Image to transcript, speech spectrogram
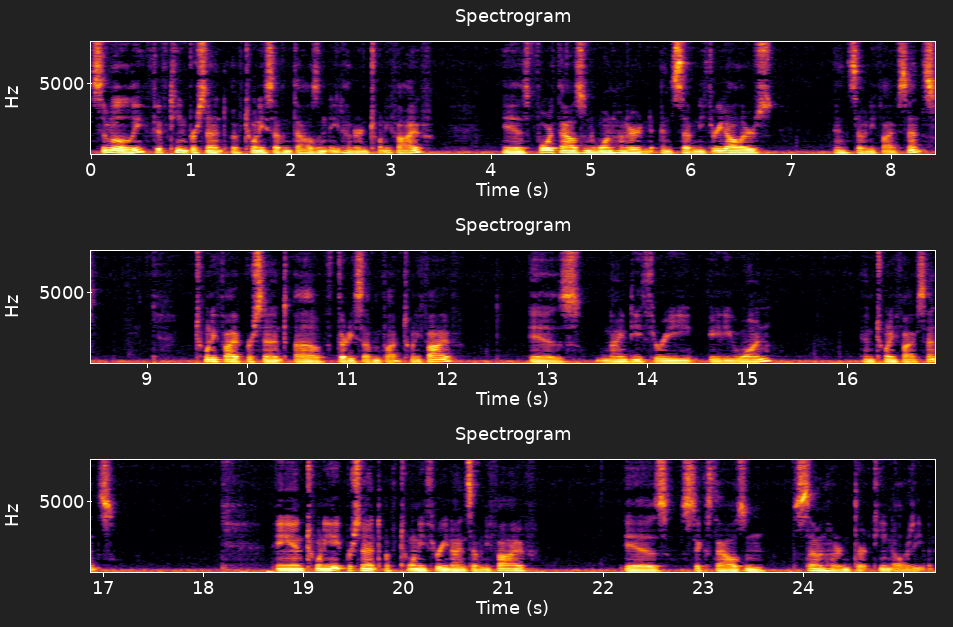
Similarly, 15% of 27,825 is $4,173.75. 25% of 37,525 is 93.81 and 25 cents. And 28% of 23,975 is $6,713 even.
